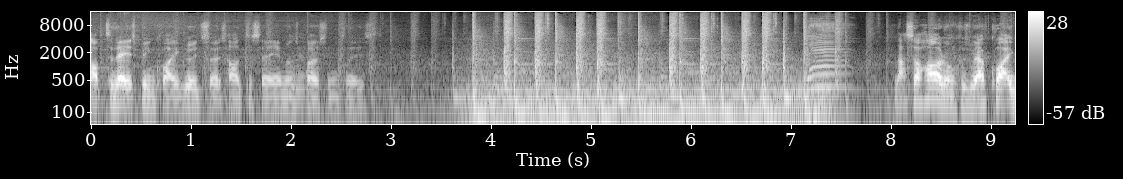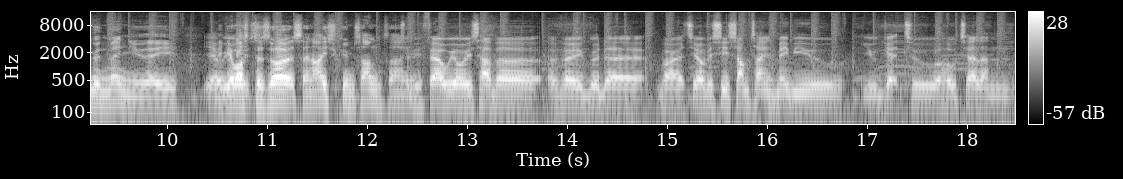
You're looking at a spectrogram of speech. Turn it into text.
up to date, it's been quite good. So it's hard to say everyone's Yeah. personal taste. That's a hard one because we have quite a good menu. They, Yeah, they give always- us desserts and ice cream sometimes. To be fair, we always have a, a very good uh, variety. Obviously, sometimes maybe you you get to a hotel and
